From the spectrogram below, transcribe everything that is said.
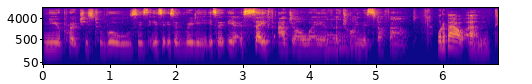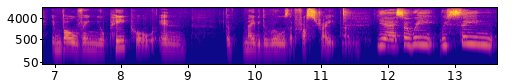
new approaches to rules is, is, is a really is a, yeah, a safe, agile way of, of trying this stuff out. What about um, involving your people in the maybe the rules that frustrate them? Yeah, so we, we've seen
